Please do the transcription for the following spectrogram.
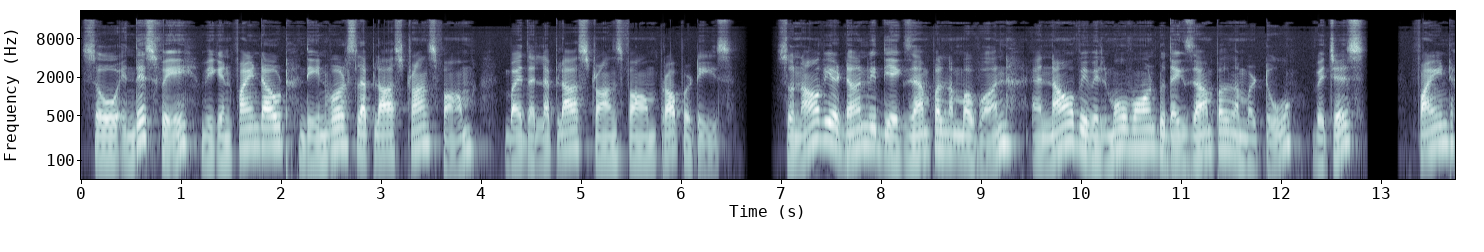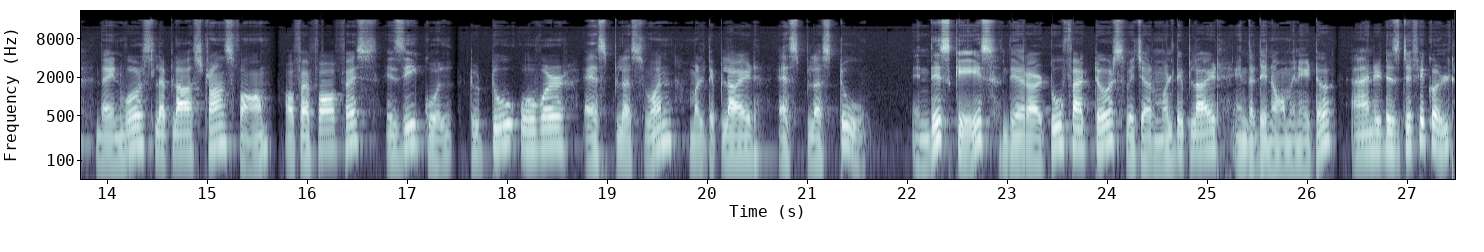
So in this way, we can find out the inverse Laplace transform by the Laplace transform properties. So now we are done with the example number 1 and now we will move on to the example number 2 which is Find the inverse Laplace transform of f of s is equal to 2 over s plus 1 multiplied s plus 2. In this case, there are two factors which are multiplied in the denominator and it is difficult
